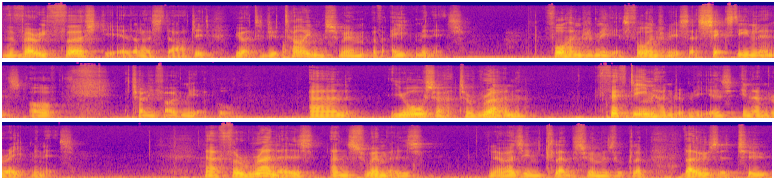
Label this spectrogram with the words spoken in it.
the very first year that I started, you had to do a time swim of eight minutes, 400 meters. 400 meters. That's 16 lengths of a 25 meter pool and you also had to run 1500 meters in under eight minutes. Now, for runners and swimmers, you know, as in club swimmers or club, those are two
